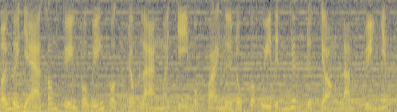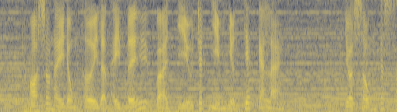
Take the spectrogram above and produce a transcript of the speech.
Bởi người già không truyền phổ biến thuật trong làng mà chỉ một vài người Rục có uy tín nhất được chọn làm truyền nhân. Họ sau này đồng thời là thầy tế và chịu trách nhiệm dẫn dắt cả làng. Do sống cách xa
